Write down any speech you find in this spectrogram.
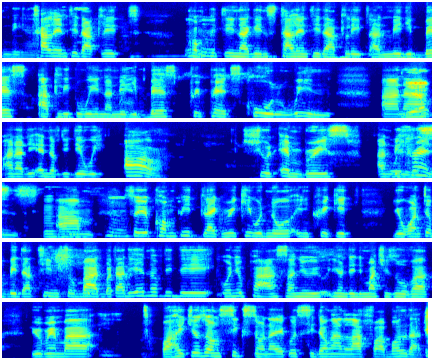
yeah. talented athlete mm-hmm. competing mm-hmm. against talented athlete and may the best athlete win and may the best prepared school win. And, um, and at the end of the day, we all should embrace and Winners. be friends. Mm-hmm. Um, mm-hmm. So you compete like Ricky would know in cricket, you want to beat that team so bad. But at the end of the day, when you pass and you, you know, the match is over, you remember, well, I chose on six ton, I could sit down and laugh about that.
